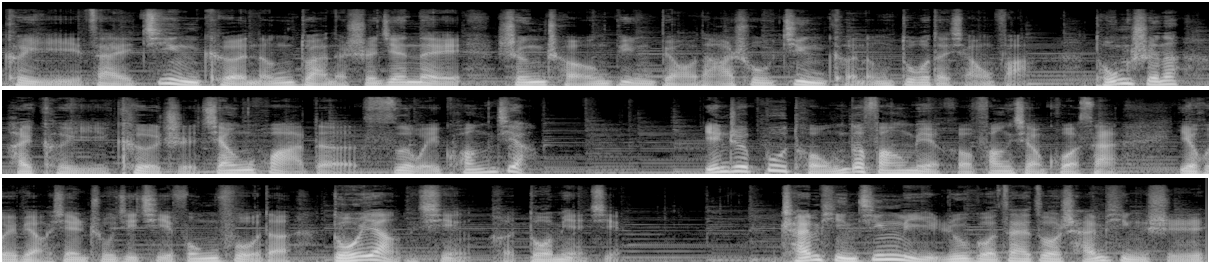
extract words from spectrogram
可以在尽可能短的时间内生成并表达出尽可能多的想法，同时呢，还可以克制僵化的思维框架，沿着不同的方面和方向扩散，也会表现出极其丰富的多样性和多面性。产品经理如果在做产品时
